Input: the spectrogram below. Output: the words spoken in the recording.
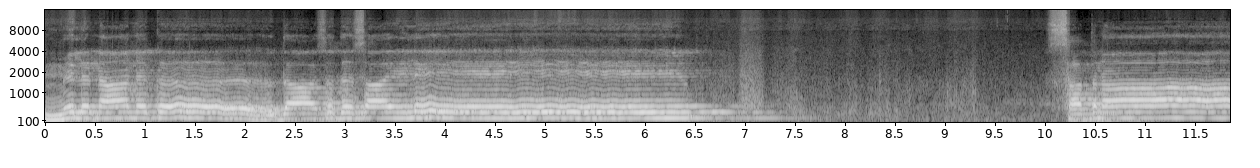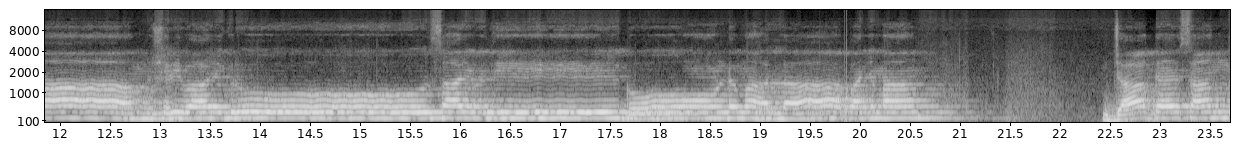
ਮਿਲ ਨਾਨਕ ਦਾਸ ਦਸਾਇਲੇ ਸਤਨਾਮ ਸ੍ਰੀ ਵਾਹਿਗੁਰੂ ਸਾਹਿਬ ਜੀ ਮਹੱਲਾ ਪੰਜਵਾਂ। ਜਾਗੈ ਸੰਗ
